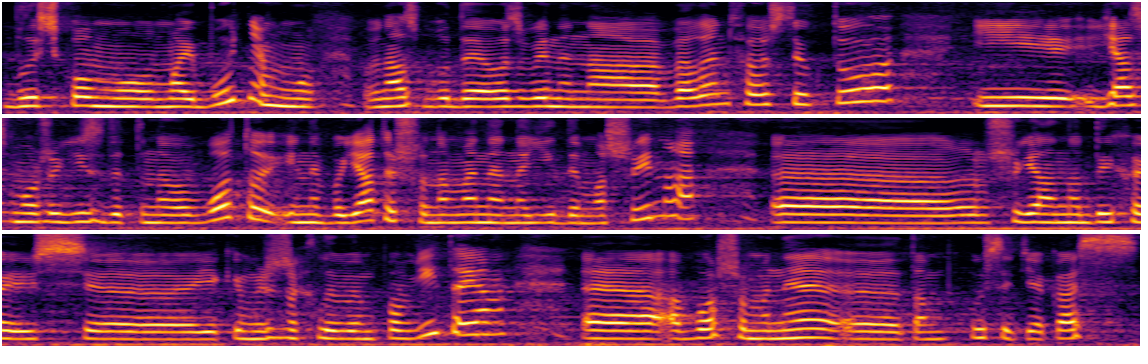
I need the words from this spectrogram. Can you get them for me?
близькому майбутньому в нас буде розвинена велоінфраструктура, і я зможу їздити на роботу і не боятися, що на мене наїде машина, е, що я надихаюсь е, якимось жахливим повітрям, е, або що мене е, там вкусить якась.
